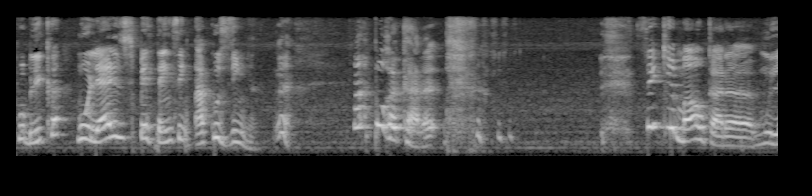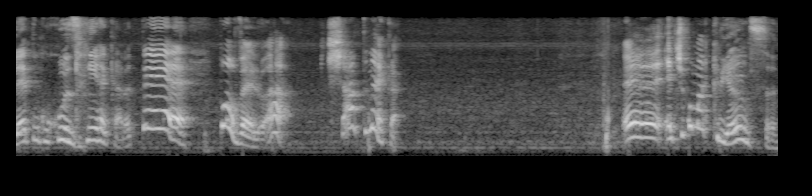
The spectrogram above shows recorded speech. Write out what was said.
publica Mulheres pertencem à cozinha. É. Mas porra, cara. Sei que mal, cara. Mulher tem com cozinha, cara. Até. Pô, velho. Ah, que chato, né, cara? É, é tipo uma criança.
